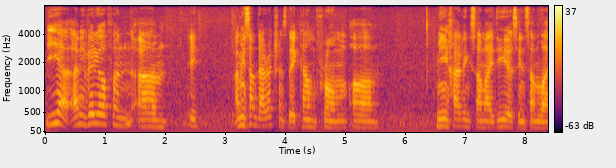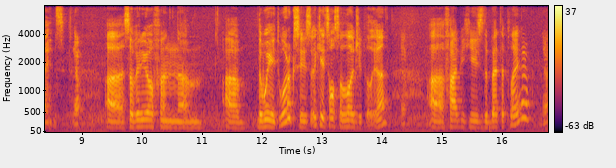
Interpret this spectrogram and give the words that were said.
Yeah, I mean, very often um, it. I mean, some directions they come from um, me having some ideas in some lines. No. Uh, so very often um, um the way it works is okay. It's also logical, yeah. Yeah. Uh, Fabi, is the better player, Yeah.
